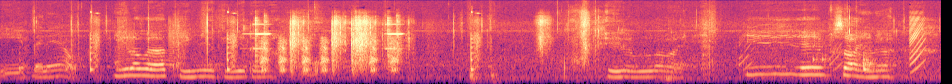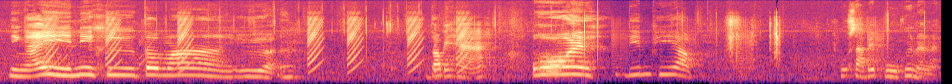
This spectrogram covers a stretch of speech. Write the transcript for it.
บัต้องอะบัต้องเตือนเดี๋ยวมันจะออกไปได้อืมได้แล้วบอกเราหมดยังแหละเขาติงมาได้แล้วเก็บได้แล้วนี่เราเวลาทีมีทีได้โอเคเรียบร้อยเย้สอยอย่างเนี้ยนี่ไงนี่คือต้นไม้เอือจะไปหา โอ้ย ดินเพียบผู้สาห์ไปปลูกขึ้นนั่นน่ะ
